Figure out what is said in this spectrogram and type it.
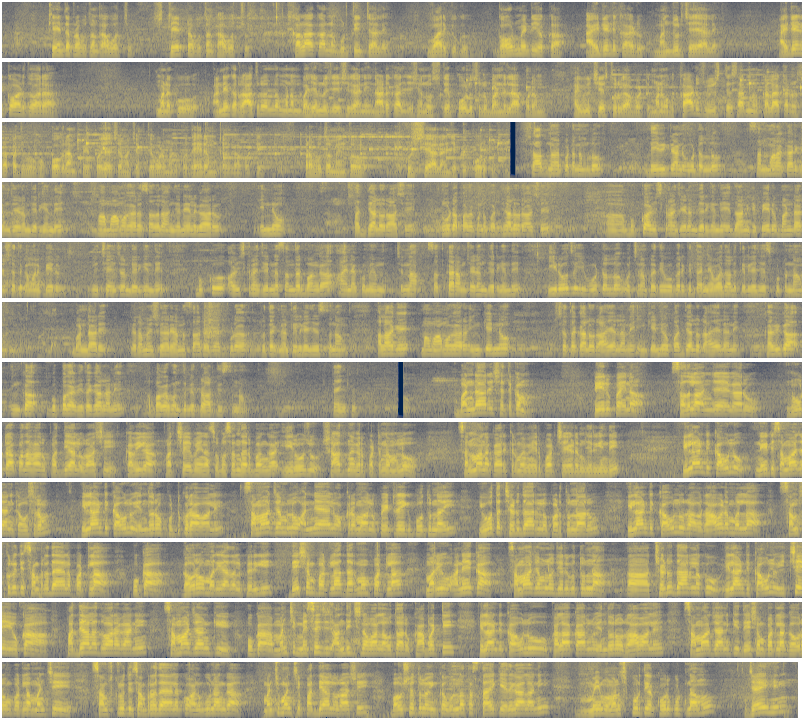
కేంద్ర ప్రభుత్వం కావచ్చు స్టేట్ ప్రభుత్వం కావచ్చు కళాకారులను గుర్తించాలి. వారికి గవర్నమెంట్ యొక్క ఐడెంటిటీ కార్డు మంజూరు చేయాలి. ఐడెంటిటీ కార్డు ద్వారా మనకు అనేక రాత్రులలో మనం భజనలు చేసి కానీ నాటకాలు చేసి కానీ వస్తే పోలీసులు బండి లాపడం అవి చేస్తారు కాబట్టి మనం ఒక కార్డు చూపిస్తే సార్ మేము కళాకారులు సార్ ప్రతి ఒక్క ప్రోగ్రామ్కి పోయొచ్చామని చెప్తే కూడా మనకు ధైర్యం ఉంటుంది కాబట్టి ప్రభుత్వం ఎంతో కృషి చేయాలని చెప్పి కోరుకుంటున్నాం. షాద్నగర్ పట్టణంలో దేవి గ్రాండ్ హోటల్లో సన్మాన కార్యక్రమం చేయడం జరిగింది. మా మామగారు సదల అంజనేయులు గారు ఎన్నో పద్యాలు రాసి నూట పదకొండు పద్యాలు రాసి బుక్ ఆవిష్కరణ చేయడం జరిగింది. దానికి పేరు బండారి శతకం అనే పేరు నిశ్చయించడం జరిగింది. బుక్ ఆవిష్కరణ జరిగిన సందర్భంగా ఆయనకు మేము చిన్న సత్కారం చేయడం జరిగింది. ఈరోజు ఈ ఓటల్లో వచ్చిన ప్రతి ఒక్కరికి ధన్యవాదాలు తెలియజేసుకుంటున్నాం. బండారి రమేష్ గారి అన్నసార గారికి కూడా కృతజ్ఞత తెలియజేస్తున్నాం. అలాగే మా మామగారు ఇంకెన్నో శతకాలు రాయాలని ఇంకెన్నో పద్యాలు రాయాలని కవిగా ఇంకా గొప్పగా ఎదగాలని ఆ భగవంతుని ప్రార్థిస్తున్నాం. Thank you. బండారి శతకం పేరుపైన సదల అంజయ్య గారు నూట పదహారు పద్యాలు రాసి కవిగా పరిచయమైన శుభ సందర్భంగా ఈరోజు షాద్నగర్ పట్టణంలో సన్మాన కార్యక్రమం ఏర్పాటు చేయడం జరిగింది. ఇలాంటి కవులు నేటి సమాజానికి అవసరం. ఇలాంటి కవులు ఎందరో పుట్టుకురావాలి. సమాజంలో అన్యాయాలు అక్రమాలు పేటరేగిపోతున్నాయి. యువత చెడుదారిలో పడుతున్నారు. ఇలాంటి కవులు రా రావడం వల్ల సంస్కృతి సంప్రదాయాల పట్ల ఒక గౌరవ మర్యాదలు పెరిగి దేశం పట్ల ధర్మం పట్ల మరియు అనేక సమాజంలో జరుగుతున్న చెడుదారులకు ఇలాంటి కవులు ఇచ్చే ఒక పద్యాల ద్వారా కానీ సమాజానికి ఒక మంచి మెసేజ్ అందించిన వాళ్ళు అవుతారు. కాబట్టి ఇలాంటి కవులు కళాకారులు ఎందరో రావాలి. సమాజానికి దేశం పట్ల గౌరవం పట్ల మంచి సంస్కృతి సంప్రదాయాలకు అనుగుణంగా మంచి మంచి పద్యాలు రాసి భవిష్యత్తులో ఇంకా ఉన్నత స్థాయికి ఎదగాలని మేము మనస్ఫూర్తిగా కోరుకుంటున్నాము. జై హింద్.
